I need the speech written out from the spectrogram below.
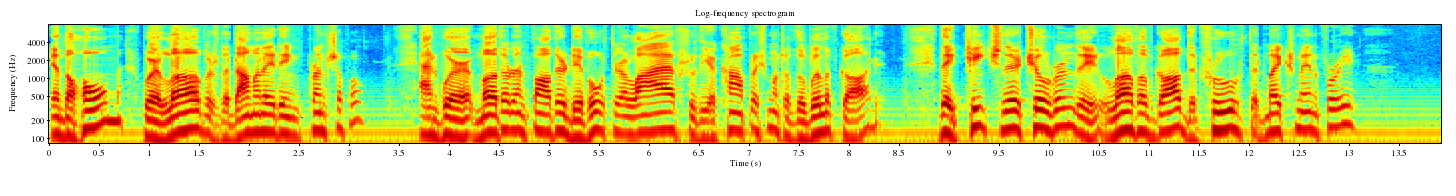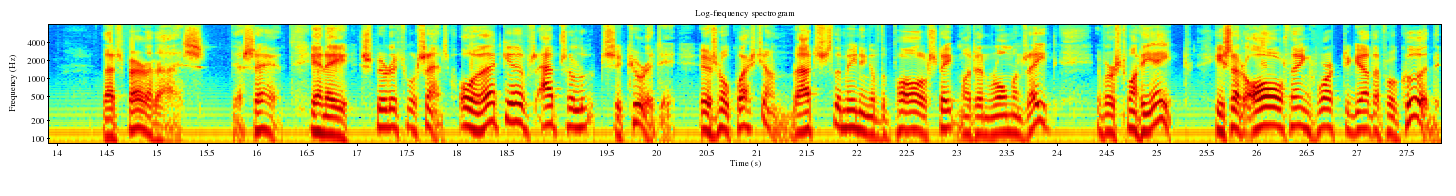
In the home where love is the dominating principle, and where mother and father devote their lives to the accomplishment of the will of God. They teach their children the love of God, the truth that makes men free. That's paradise. Yes, sir. In a spiritual sense. Oh, that gives absolute security. There's no question. That's the meaning of the Paul statement in Romans 8, verse 28. He said, All things work together for good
